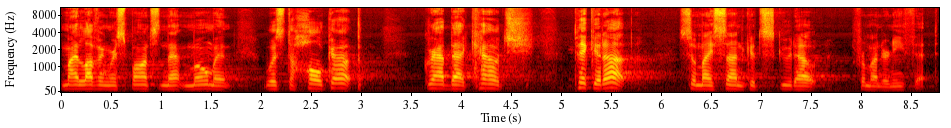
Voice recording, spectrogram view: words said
My loving response in that moment was to hulk up, grab that couch, pick it up, so my son could scoot out from underneath it.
